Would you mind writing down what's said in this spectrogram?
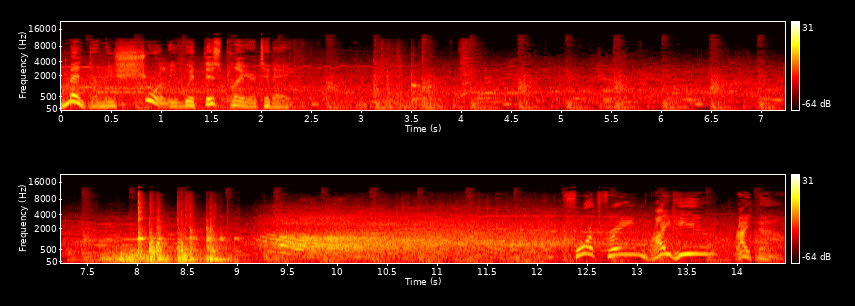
Momentum is surely with this player today. Fourth frame right here, right now.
